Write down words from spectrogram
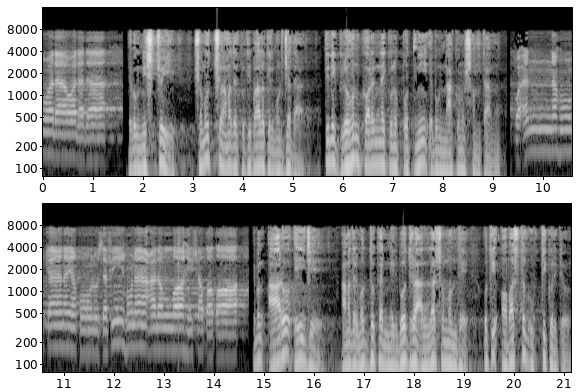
ولا ولدا এবং নিশ্চয়ই সমুচ্চ আমাদের প্রতিপালকের মর্যাদা তিনি গ্রহণ করেন নাই কোনো পত্নী এবং না কোনো সন্তান এবং আরও এই যে আমাদের মধ্যকার নির্বোধরা আল্লাহর সম্বন্ধে অতি অবাস্তব উক্তি করিত।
